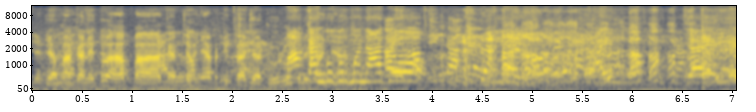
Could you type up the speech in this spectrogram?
yang makan itu apa? Capture-nya dibaca dulu. Makan bubur I Manado. love IKN. I love Jadi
